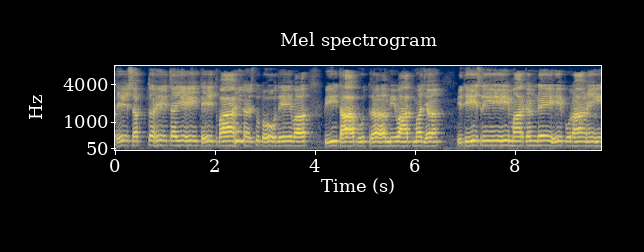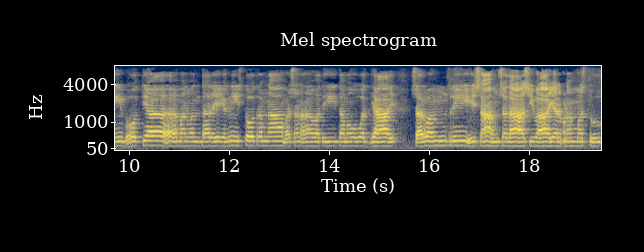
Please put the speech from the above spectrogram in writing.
ते सप्तहेतये ते त्वाहिनस्तुतो देव। पिता पुत्रमिवात्मज इति श्रीमार्कण्डे पुराणे भोत्यमन्वन्तरे अग्निस्तोत्रं नाम षण्णवतितमोऽध्याय सर्वं श्रीशां सदाशिवाय अर्पणम् अस्तु।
